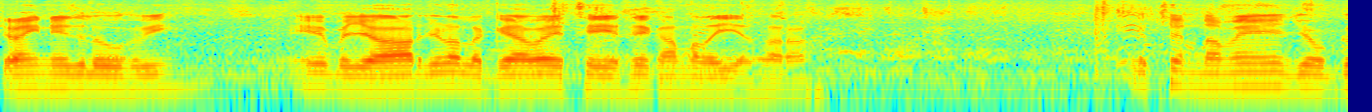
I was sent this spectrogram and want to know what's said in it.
ਚਾਈਨੀਜ਼ ਲੋਕ ਵੀ। ਇਹ ਬਾਜ਼ਾਰ ਜਿਹੜਾ ਲੱਗਿਆ ਵਾ ਇੱਥੇ ਇਸੇ ਕੰਮ ਦਾ ਹੀ ਆ ਸਾਰਾ। ਇੱਥੇ ਨਵੇਂ ਯੁੱਗ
